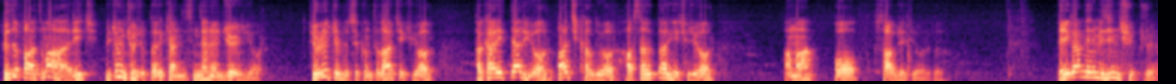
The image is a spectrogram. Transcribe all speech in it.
Kızı Fatıma hariç bütün çocukları kendisinden önce ölüyor. Türlü türlü sıkıntılar çekiyor, hakaretler yiyor, aç kalıyor, hastalıklar geçiriyor ama o sabrediyordu. Peygamberimizin şükrü.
